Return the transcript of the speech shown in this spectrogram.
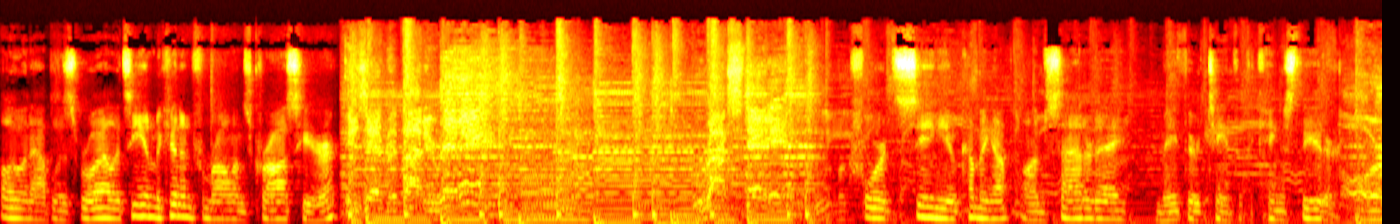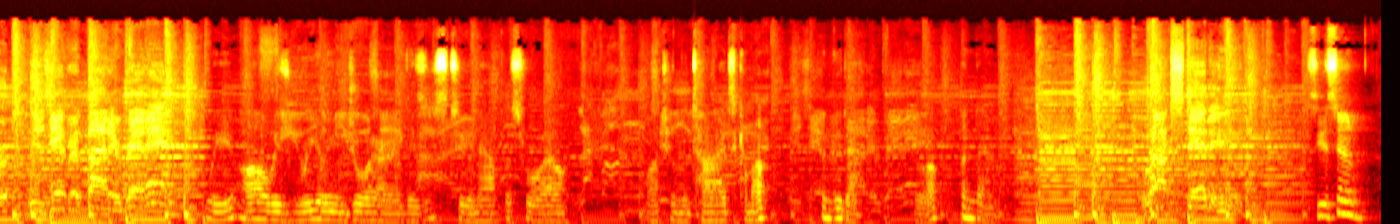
Hello, Annapolis Royal. It's Ian McKinnon from Rawlins Cross here. Is everybody ready? Rock steady. Look forward to seeing you coming up on Saturday, May 13th at the King's Theater. Or is everybody ready? We always really enjoy our visits to Annapolis Royal, watching the tides come up and go down, go up and down. Rock steady. See you soon.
